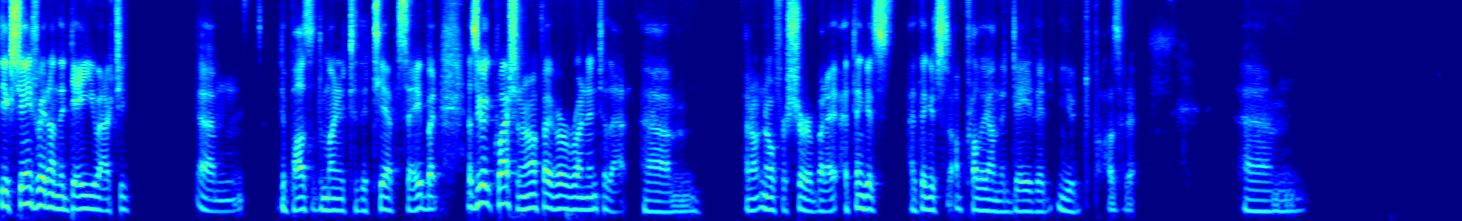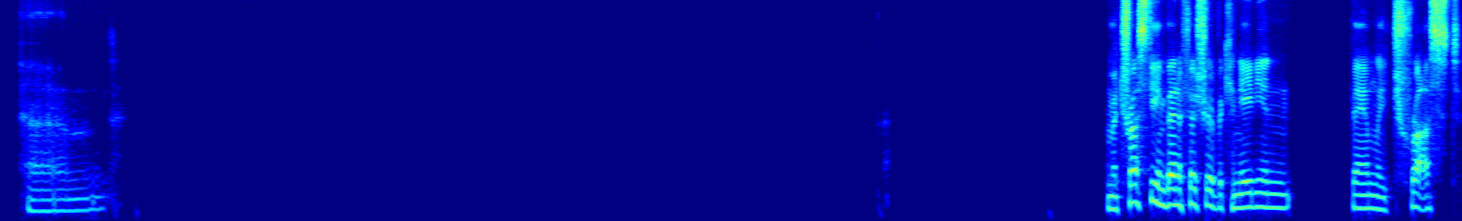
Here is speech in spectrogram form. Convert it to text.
the exchange rate on the day you actually um, deposit the money to the TFSA. But that's a good question. I don't know if I've ever run into that. Um, I don't know for sure, but I, I, think it's I think it's probably on the day that you deposit it. Um, um, I'm a trustee and beneficiary of a Canadian family trust.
